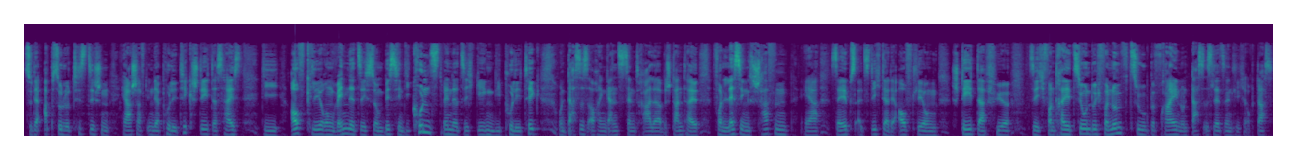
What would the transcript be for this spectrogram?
zu der absolutistischen Herrschaft in der Politik steht. Das heißt, die Aufklärung wendet sich so ein bisschen, die Kunst wendet sich gegen die Politik und das ist auch ein ganz zentraler Bestandteil von Lessings Schaffen. Er selbst als Dichter der Aufklärung steht dafür, sich von Tradition durch Vernunft zu befreien und das ist letztendlich auch das,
